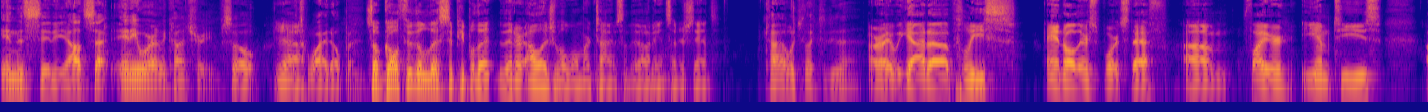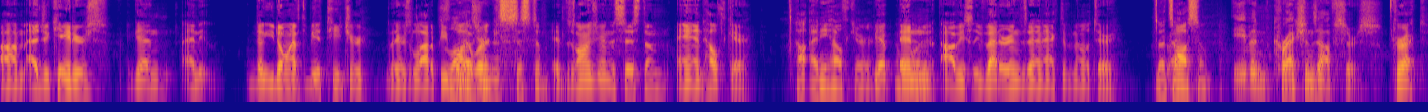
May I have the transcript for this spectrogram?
in the city, outside, anywhere in the country. So Yeah. it's wide open. So go through the list of people that, that are eligible one more time so the audience understands. Kyle, would you like to do that? All right, we got uh, police and all their support staff, um, fire, EMTs, um, educators. Again, and it- you don't have to be a teacher. There's a lot of As people long that as you're work in the system, as long as you're in the system and healthcare. Hel- any healthcare. Yep, employee. and obviously veterans and active military. That's awesome. Even corrections officers. Correct.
